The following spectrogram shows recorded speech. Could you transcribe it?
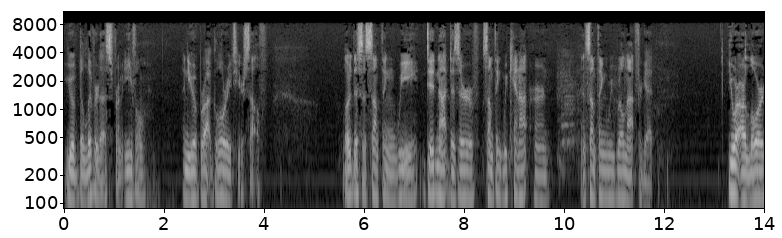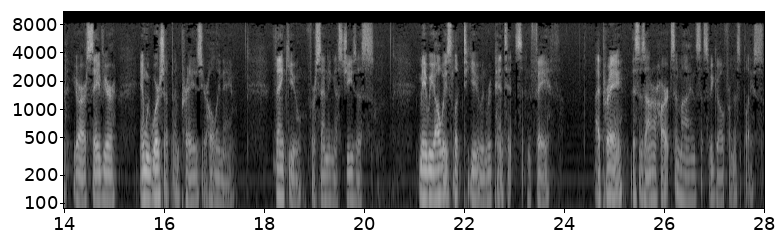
You have delivered us from evil, and you have brought glory to yourself. Lord, this is something we did not deserve, something we cannot earn, and something we will not forget. You are our Lord, you are our Savior, and we worship and praise your holy name. Thank you for sending us Jesus. May we always look to you in repentance and faith. I pray this is on our hearts and minds as we go from this place.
